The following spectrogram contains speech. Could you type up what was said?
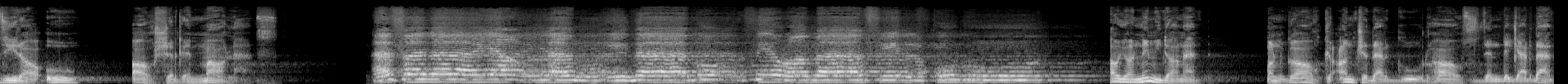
زیرا او عاشق مال است. أفلا يعلم إذا بؤثر ما في القبور؟ آیا نمی‌داند آنگاه که آنچه در گورهاست زنده گردد؟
